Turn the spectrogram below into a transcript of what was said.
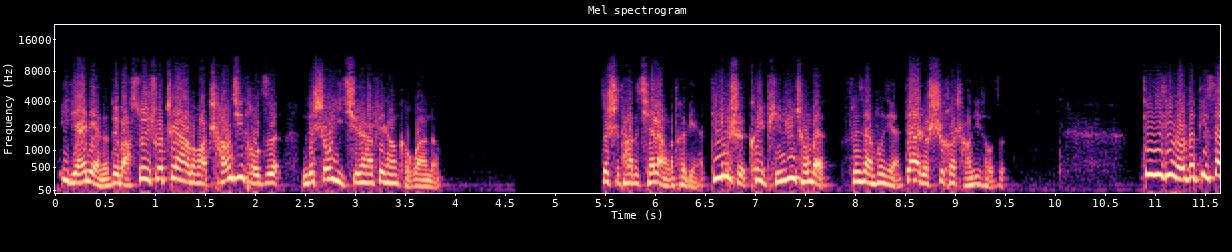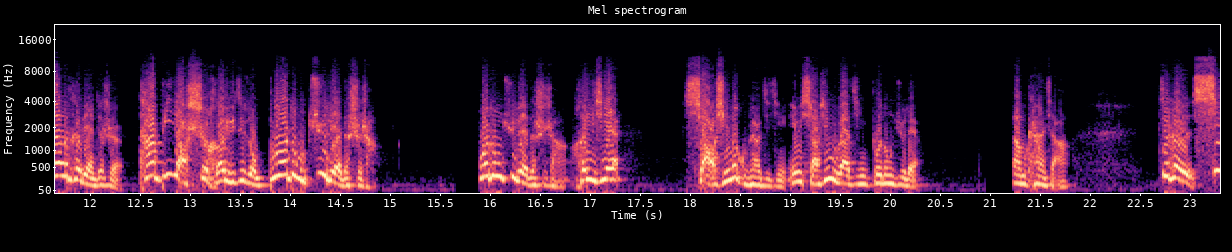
一点点的，对吧？所以说这样的话，长期投资你的收益其实还非常可观的。这是它的前两个特点：第一个是可以平均成本、分散风险；第二就适合长期投资。定期定投的第三个特点就是它比较适合于这种波动剧烈的市场，波动剧烈的市场和一些小型的股票基金，因为小型股票基金波动剧烈。那我们看一下啊，这个新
